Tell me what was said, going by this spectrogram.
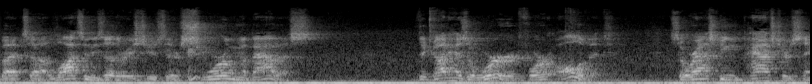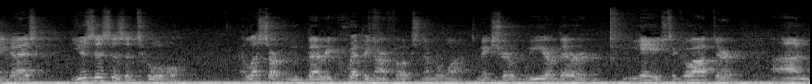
but uh, lots of these other issues that are swirling about us. That God has a word for all of it. So we're asking pastors, saying, guys, use this as a tool, and let's start better equipping our folks. Number one, to make sure we are better engaged to go out there on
